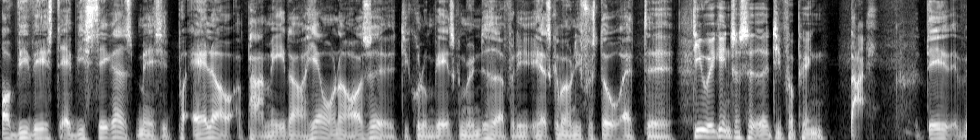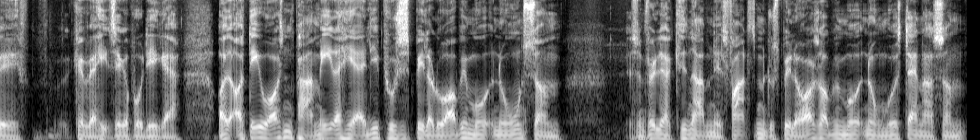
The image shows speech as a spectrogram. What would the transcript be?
og vi vidste, at vi sikkerhedsmæssigt på alle parametre, og herunder også de kolumbianske myndigheder, fordi her skal man jo lige forstå, at øh, De er jo ikke interesserede at de får penge. Nej, det vil, kan vi være helt sikre på, at det ikke er. Og, og det er jo også en parameter her, at lige pludselig spiller du op imod nogen, som selvfølgelig har kidnappet Niels Fransen, men du spiller også op imod nogle modstandere, som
